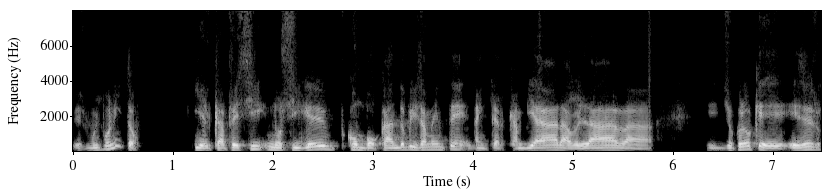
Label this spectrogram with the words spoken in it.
es muy bonito y el café sí, nos sigue convocando precisamente a intercambiar, a hablar, a, yo creo que es eso,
